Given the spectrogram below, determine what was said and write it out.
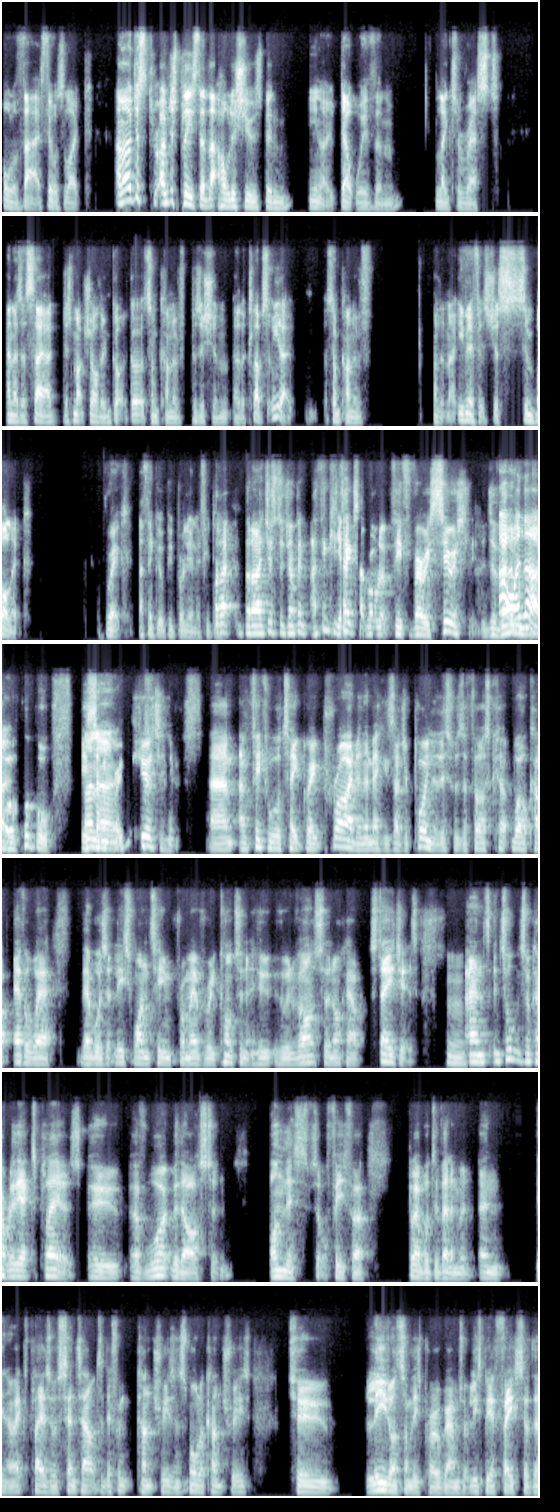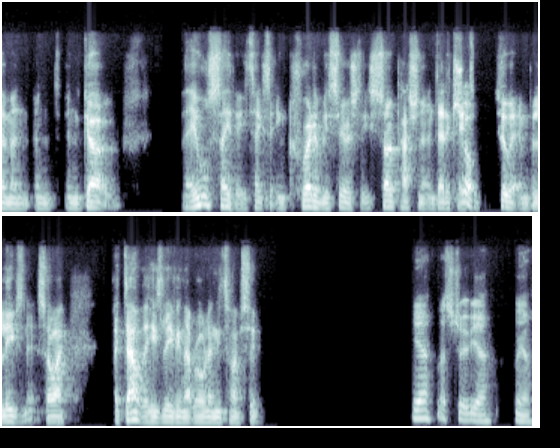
all of that. It feels like mean, I'm just I'm just pleased that that whole issue has been you know dealt with and laid to rest. And as I say, I'd just much rather him got got some kind of position at the club, so, you know, some kind of I don't know, even if it's just symbolic. Rick, I think it would be brilliant if you did. But I, but I just to jump in, I think he Yeah. takes that role at FIFA very seriously. The Oh, I development know. of football is I something know. very pure to him, um, and FIFA will take great pride in them making such a point that this was the first World Cup ever where there was at least one team from every continent who who advanced to the knockout stages. Hmm. And in talking to a couple of the ex players who have worked with Arsenal on this sort of FIFA global development, and you know, ex players who are sent out to different countries and smaller countries to lead on some of these programs, or at least be a face of them and and and go. They all say that he takes it incredibly seriously, he's so passionate and dedicated Sure. to it, and believes in it. So I, I doubt that he's leaving that role anytime soon. Yeah, that's true. Yeah, yeah.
